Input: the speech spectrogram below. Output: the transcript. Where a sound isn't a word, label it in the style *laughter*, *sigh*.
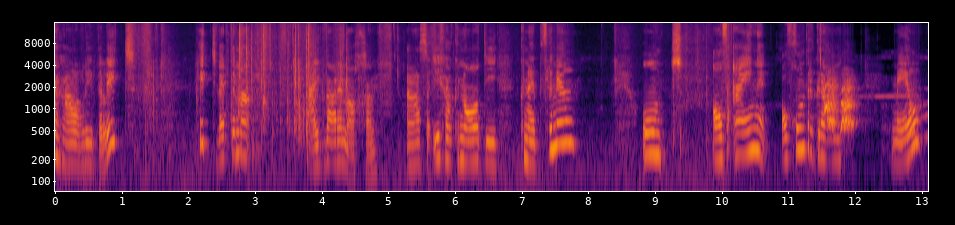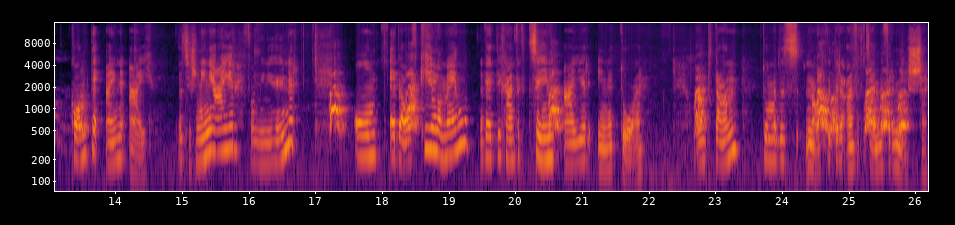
Hallo liebe Leute, heute werden wir Teigwaren machen. Also ich habe genau die Knöpflemehl und auf, eine, auf 100 Gramm Mehl kommt ein Ei. Das ist meine Eier von meinen Hühnern. Und eben auf Kilo Mehl werde ich einfach 10 Eier rein tun. Und dann tun wir das nachher einfach zusammen vermischen.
